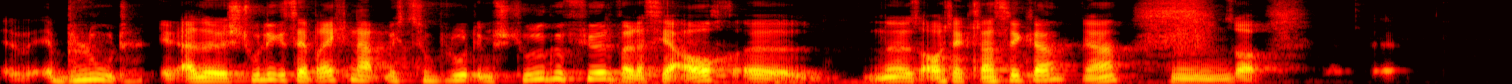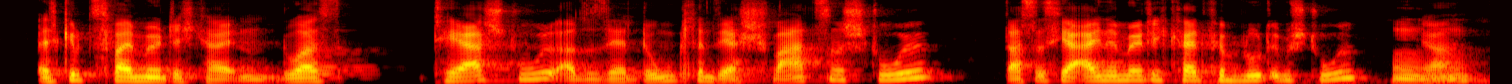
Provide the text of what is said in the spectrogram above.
äh, Blut. Also stuhliges Erbrechen hat mich zu Blut im Stuhl geführt, weil das ja auch, äh, ne, ist auch der Klassiker, ja. Hm. So. Es gibt zwei Möglichkeiten. Du hast Teerstuhl, also sehr dunklen, sehr schwarzen Stuhl. Das ist ja eine Möglichkeit für Blut im Stuhl, Mhm. ja.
